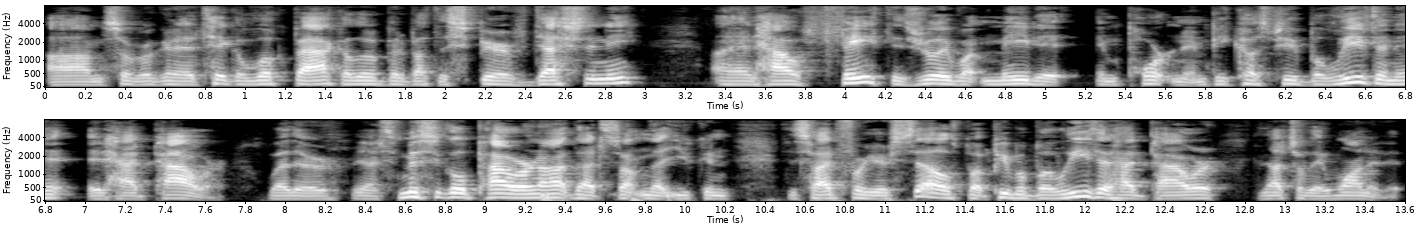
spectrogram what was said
Um, so we're going to take a look back a little bit about the spear of destiny and how faith is really what made it important and because people believed in it it had power. Whether that's mystical power or not that's something that you can decide for yourselves but people believed it had power and that's why they wanted it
